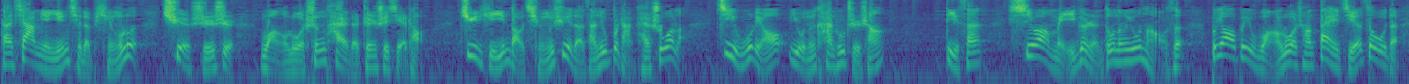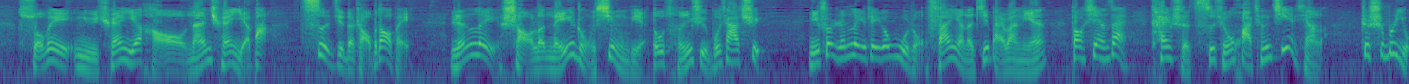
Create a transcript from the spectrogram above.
但下面引起的评论确实是网络生态的真实写照。具体引导情绪的，咱就不展开说了。既无聊又能看出智商。第三，希望每一个人都能有脑子，不要被网络上带节奏的所谓女权也好，男权也罢，刺激的找不到北。人类少了哪种性别都存续不下去。你说人类这个物种繁衍了几百万年，到现在开始雌雄划清界限了，这是不是有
